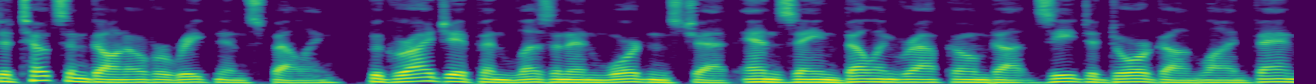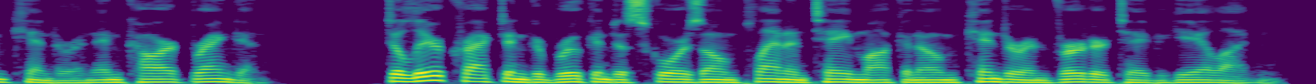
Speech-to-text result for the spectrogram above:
De toetsen gaan over rekenen spelling, begrijpen lezen en woordenschat en zijn Bellingrauk om.z de doorgaan line van kinderen in kaart brengen. De leerkrachten gebruiken de scores om plannen te maken om kinderen verder te begeleiden.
